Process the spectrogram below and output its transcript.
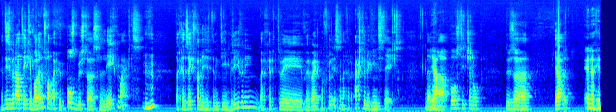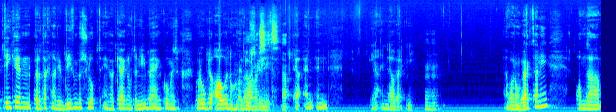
Het is bijna het equivalent van dat je postbus thuis leegmaakt, Mhm. dat je zegt van die zitten tien brieven in, dat je er twee verwerkt of leest en dat je er insteekt. Met Ja. bijna een post-itje op. Dus eh, ja, En dat je tien keer per dag naar je brievenbus loopt en gaat kijken of er niet bijgekomen is, maar ook de oude nog een keer doorscreent. Ja, en, en, ja, en dat werkt niet. Mhm. En waarom werkt dat niet? Omdat,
